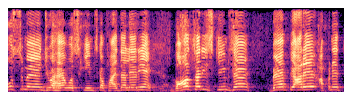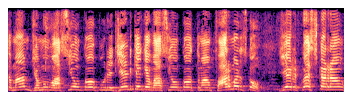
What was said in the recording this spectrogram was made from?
उसमें जो है वो स्कीम्स का फ़ायदा ले रहे हैं। बहुत सारी स्कीम्स हैं मैं प्यारे, अपने तमाम जम्मू वासियों को, पूरे जे के वासियों को, तमाम फार्मर्स को ये रिक्वेस्ट कर रहा हूँ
